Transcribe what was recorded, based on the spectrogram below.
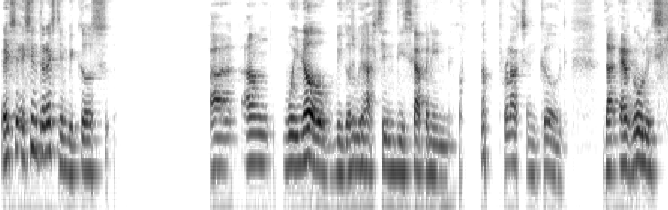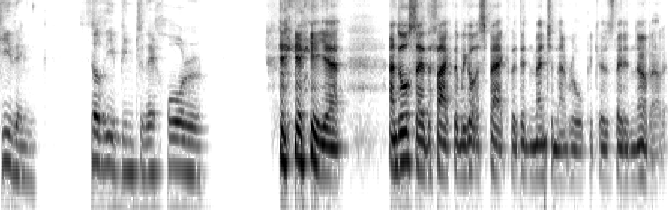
It's, it's interesting because uh, and we know because we have seen this happening on production code that a rule is hidden so deep into the whole yeah. And also the fact that we got a spec that didn't mention that rule because they didn't know about it.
